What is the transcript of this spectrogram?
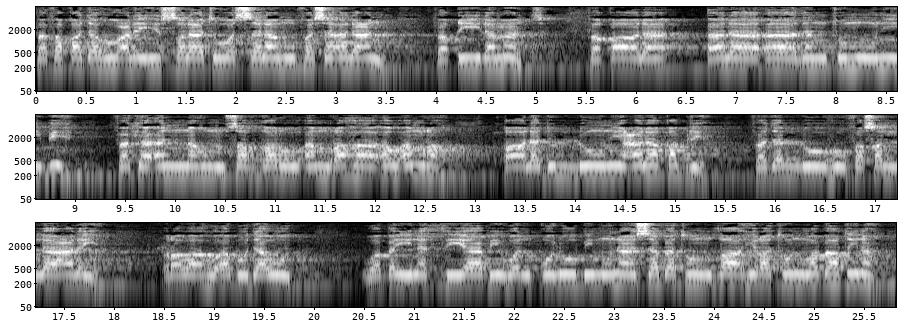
ففقده عليه الصلاة والسلام فسأل عنه فقيل مات فقال ألا آذنتموني به؟ فكأنهم صغروا أمرها أو أمره قال دلوني على قبره فدلوه فصلى عليه. رواه أبو داود. وبين الثياب والقلوب مناسبة ظاهرة وباطنة.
